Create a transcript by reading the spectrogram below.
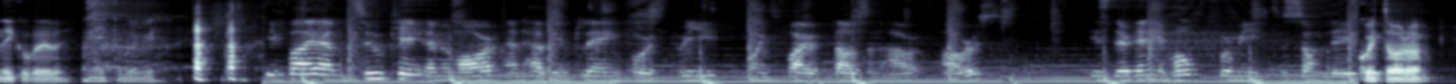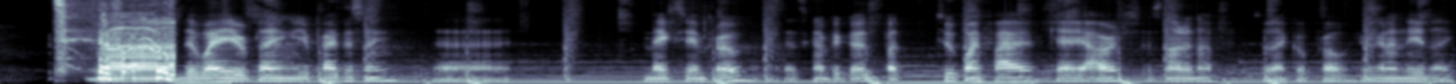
Nikobaby. Nico baby. If I am 2K MMR and have been playing for 3.5 thousand hour, hours, is there any hope for me to someday Quit Dota. uh, the way you're playing, you're practicing, uh, makes you improve. It's gonna be good, but 2.5k hours is not enough to like go pro. You're gonna need like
